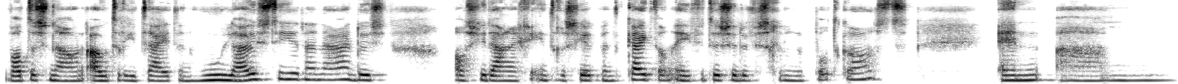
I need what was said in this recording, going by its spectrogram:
wat is nou een autoriteit en hoe luister je daarnaar. Dus als je daarin geïnteresseerd bent, kijk dan even tussen de verschillende podcasts. En um,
